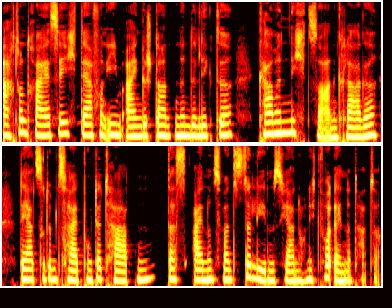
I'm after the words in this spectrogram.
38 der von ihm eingestandenen Delikte kamen nicht zur Anklage, der zu dem Zeitpunkt der Taten das 21. Lebensjahr noch nicht vollendet hatte.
